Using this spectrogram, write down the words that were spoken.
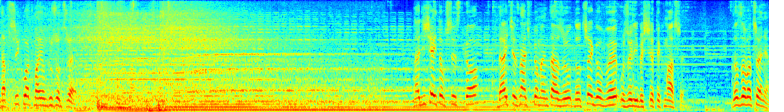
na przykład mają dużo drzew. Na dzisiaj to wszystko. Dajcie znać w komentarzu, do czego Wy użylibyście tych maszyn. Do zobaczenia.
